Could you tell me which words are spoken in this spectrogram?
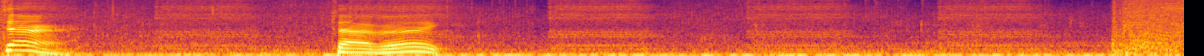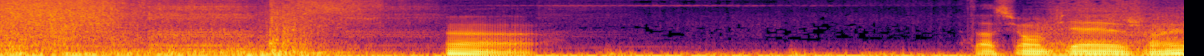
Putain! T'es aveugle. Ah. Attention au piège, ouais.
